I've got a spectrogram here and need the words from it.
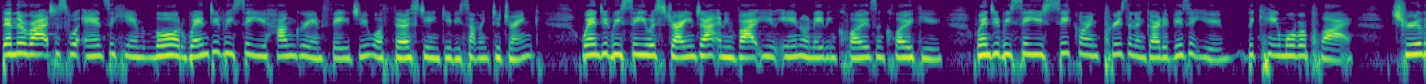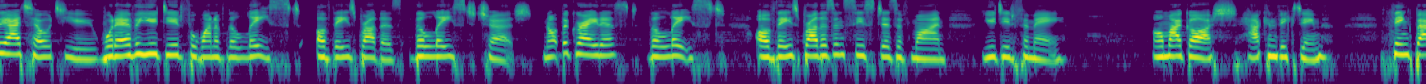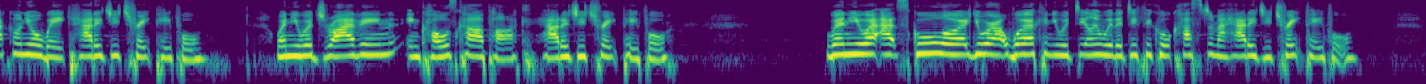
Then the righteous will answer him, Lord, when did we see you hungry and feed you, or thirsty and give you something to drink? When did we see you a stranger and invite you in, or needing clothes and clothe you? When did we see you sick or in prison and go to visit you? The king will reply, Truly I tell to you, whatever you did for one of the least of these brothers, the least church, not the greatest, the least of these brothers and sisters of mine, you did for me. Oh my gosh, how convicting. Think back on your week. How did you treat people? When you were driving in Coles car park, how did you treat people? When you were at school or you were at work and you were dealing with a difficult customer, how did you treat people?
